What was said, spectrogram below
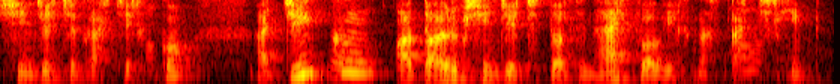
шинжээчд гарч ирэхгүй. А жинхэнэ одоо ориг шинжээчд бол энэ альфа үеийнхнаас гарч ирэх юм байна.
